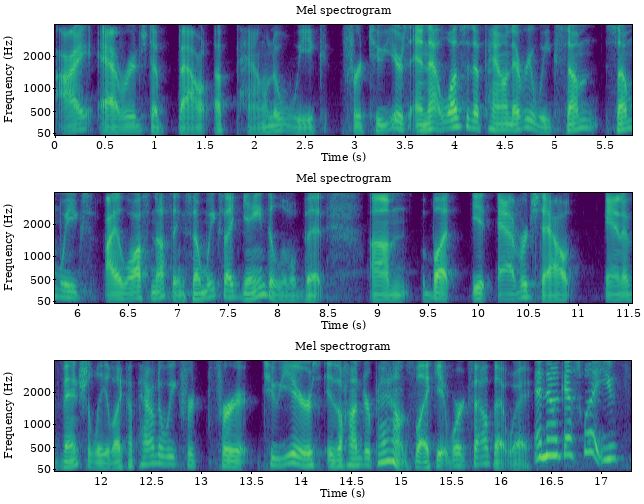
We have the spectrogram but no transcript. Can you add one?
I averaged about a pound a week for two years, and that wasn't a pound every week. Some some weeks I lost nothing. Some weeks I gained a little bit, um, but it averaged out. And eventually, like a pound a week for for two years is a hundred pounds. Like it works out that way. And now guess what? You've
